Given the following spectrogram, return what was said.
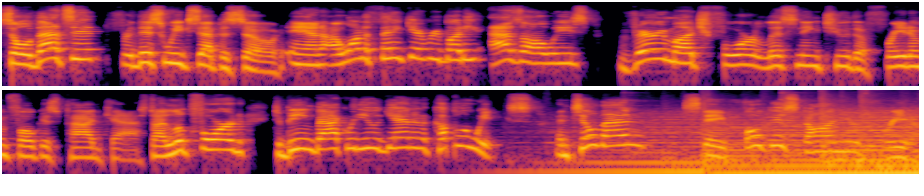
So that's it for this week's episode. And I want to thank everybody, as always, very much for listening to the Freedom Focus podcast. I look forward to being back with you again in a couple of weeks. Until then, stay focused on your freedom.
